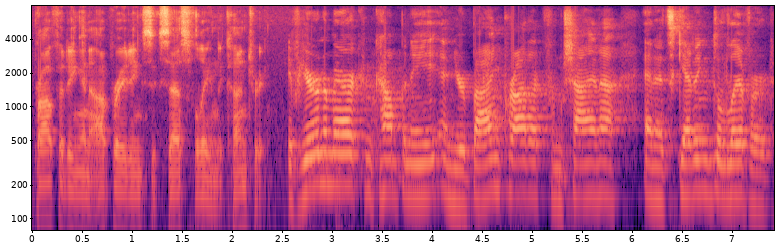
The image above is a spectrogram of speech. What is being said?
profiting and operating successfully in the country. If you're an American company and you're buying product from China and it's getting delivered,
